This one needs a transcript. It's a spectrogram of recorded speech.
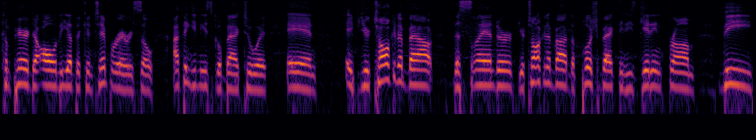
compared to all the other contemporaries. So I think he needs to go back to it. And if you're talking about the slander, if you're talking about the pushback that he's getting from the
